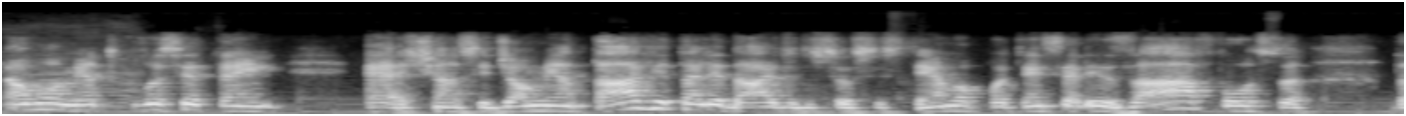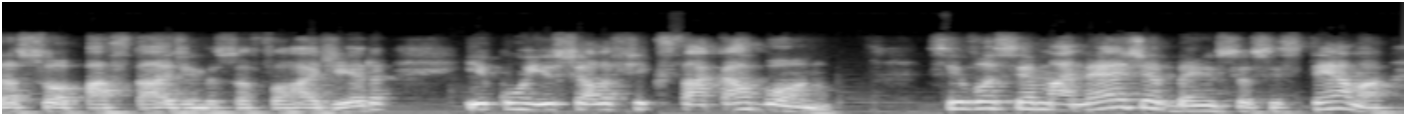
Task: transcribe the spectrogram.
é o momento que você tem é, chance de aumentar a vitalidade do seu sistema, potencializar a força da sua pastagem, da sua forrageira, e com isso ela fixar carbono. Se você maneja bem o seu sistema,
